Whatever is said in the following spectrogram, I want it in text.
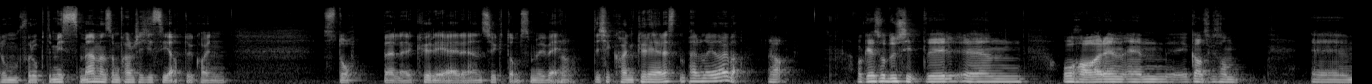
rom for optimisme, men som kanskje ikke sier at du kan stoppe eller kurere en sykdom som vi vet ikke kan kureres per i dag, da. Ja. Ok, så du sitter eh, og har en, en ganske sånn eh,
